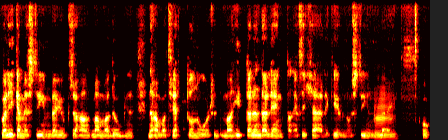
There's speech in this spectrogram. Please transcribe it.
Det var lika med Strindberg också. Hans mamma dog när han var 13 år. Så man hittar den där längtan efter kärlek även hos Strindberg. Mm. Och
